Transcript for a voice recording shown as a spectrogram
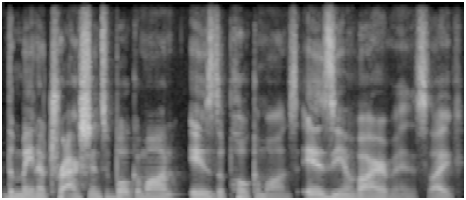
the main attraction to Pokemon is the Pokemons, is the environments. Like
